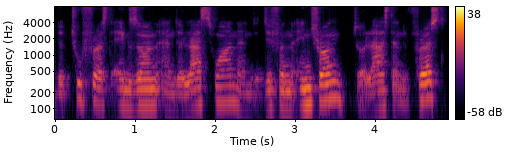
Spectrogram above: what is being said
the two first exon and the last one and the different intron, so last and the first,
